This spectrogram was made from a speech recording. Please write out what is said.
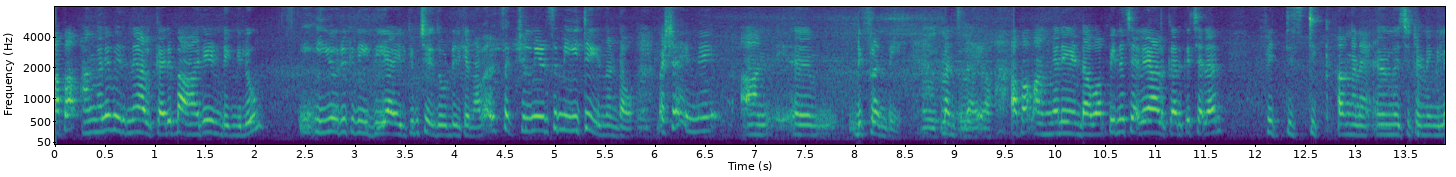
അപ്പൊ അങ്ങനെ വരുന്ന ആൾക്കാർ ഭാര്യ ഉണ്ടെങ്കിലും ഈ- ഒരു ഒരു രീതിയായിരിക്കും ചെയ്തുകൊണ്ടിരിക്കുന്നത്. അവർ സെക്ഷൽ നീഡ്സ് മീറ്റ് ചെയ്യുന്നുണ്ടാവും. പക്ഷെ എന്നെ ഡിഫറെന്റ് മനസ്സിലായോ? അപ്പം അങ്ങനെ ഉണ്ടാവാം. പിന്നെ ചില ആൾക്കാർക്ക് ചില ഫെറ്റിസ്റ്റിക് അങ്ങനെ എന്ന് വെച്ചിട്ടുണ്ടെങ്കിൽ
